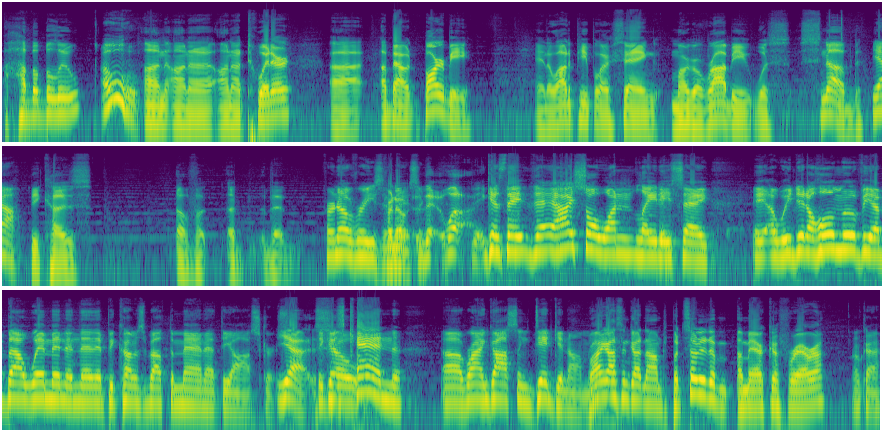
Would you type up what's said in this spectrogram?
hubbubaloo oh. on on a on a Twitter uh, about Barbie, and a lot of people are saying Margot Robbie was snubbed. Yeah. Because of uh, uh, the for no reason. For no, the, well, because they, they, I saw one lady say. We did a whole movie about women, and then it becomes about the men at the Oscars. Yeah, because so, Ken, uh, Ryan Gosling did get nominated. Ryan Gosling got nominated, but so did America Ferrera. Okay.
